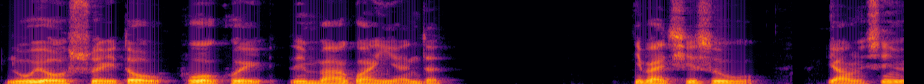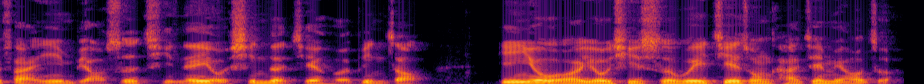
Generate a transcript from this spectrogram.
如有水痘、破溃、淋巴管炎等。一百七十五，阳性反应表示体内有新的结核病灶，婴幼儿尤其是未接种卡介苗者。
